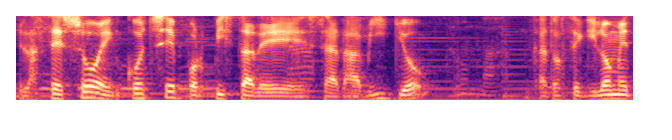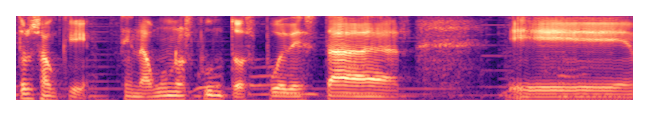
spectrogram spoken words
El acceso en coche por pista de Saravillo, 14 kilómetros, aunque en algunos puntos puede estar eh,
